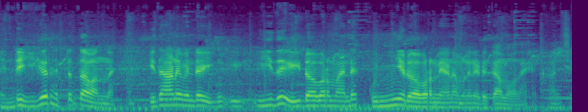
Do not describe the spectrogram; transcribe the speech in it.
എന്റെ ഈ ഒരു അറ്റത്താ വന്നേ. ഇതാണ് ഇവന്റെ ഈ- ഈ- ഇത് ഈ ഡോബർമാന്റെ കുഞ്ഞ് ഡോബറിനെയാണ് നമ്മളിന് എടുക്കാൻ പോകുന്നത്. കാണിച്ചു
